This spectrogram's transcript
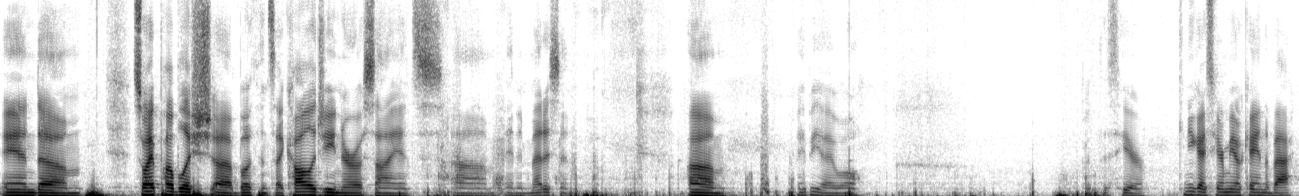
and um, so I publish uh, both in psychology, neuroscience, um, and in medicine. Um, maybe I will put this here. Can you guys hear me okay in the back?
